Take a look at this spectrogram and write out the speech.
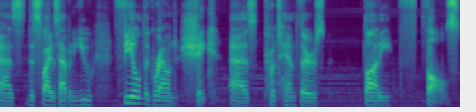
as this fight is happening, you feel the ground shake as Protanther's body falls.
